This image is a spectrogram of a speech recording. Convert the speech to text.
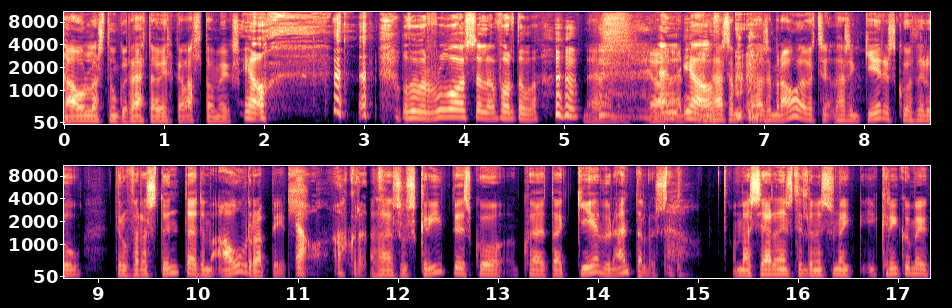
nálastungur, þetta virkar allt á mig sko. Já, og þú er rosalega fordóma. nei, nei, já, En, en, já. en það, sem, það sem er áhefvert það sem gerir sko þegar þú, þegar þú fer að stunda þetta um árabil Já, akkurat. að það er svo skrítið sko hvað þetta gefur endalust Já. og maður sér það eins til dæmis svona í, í kringum mig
